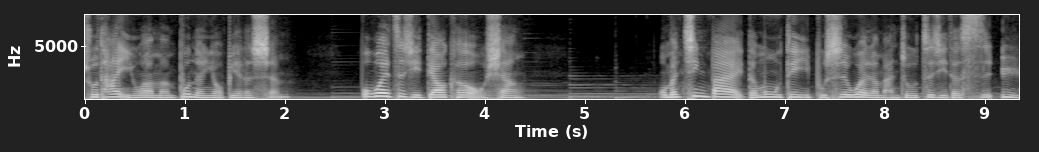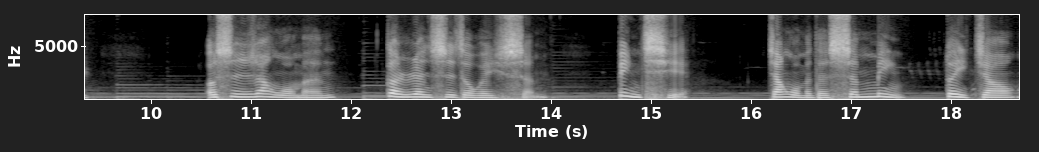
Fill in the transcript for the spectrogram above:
除他以外，我们不能有别的神，不为自己雕刻偶像。我们敬拜的目的不是为了满足自己的私欲，而是让我们更认识这位神，并且将我们的生命对焦，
